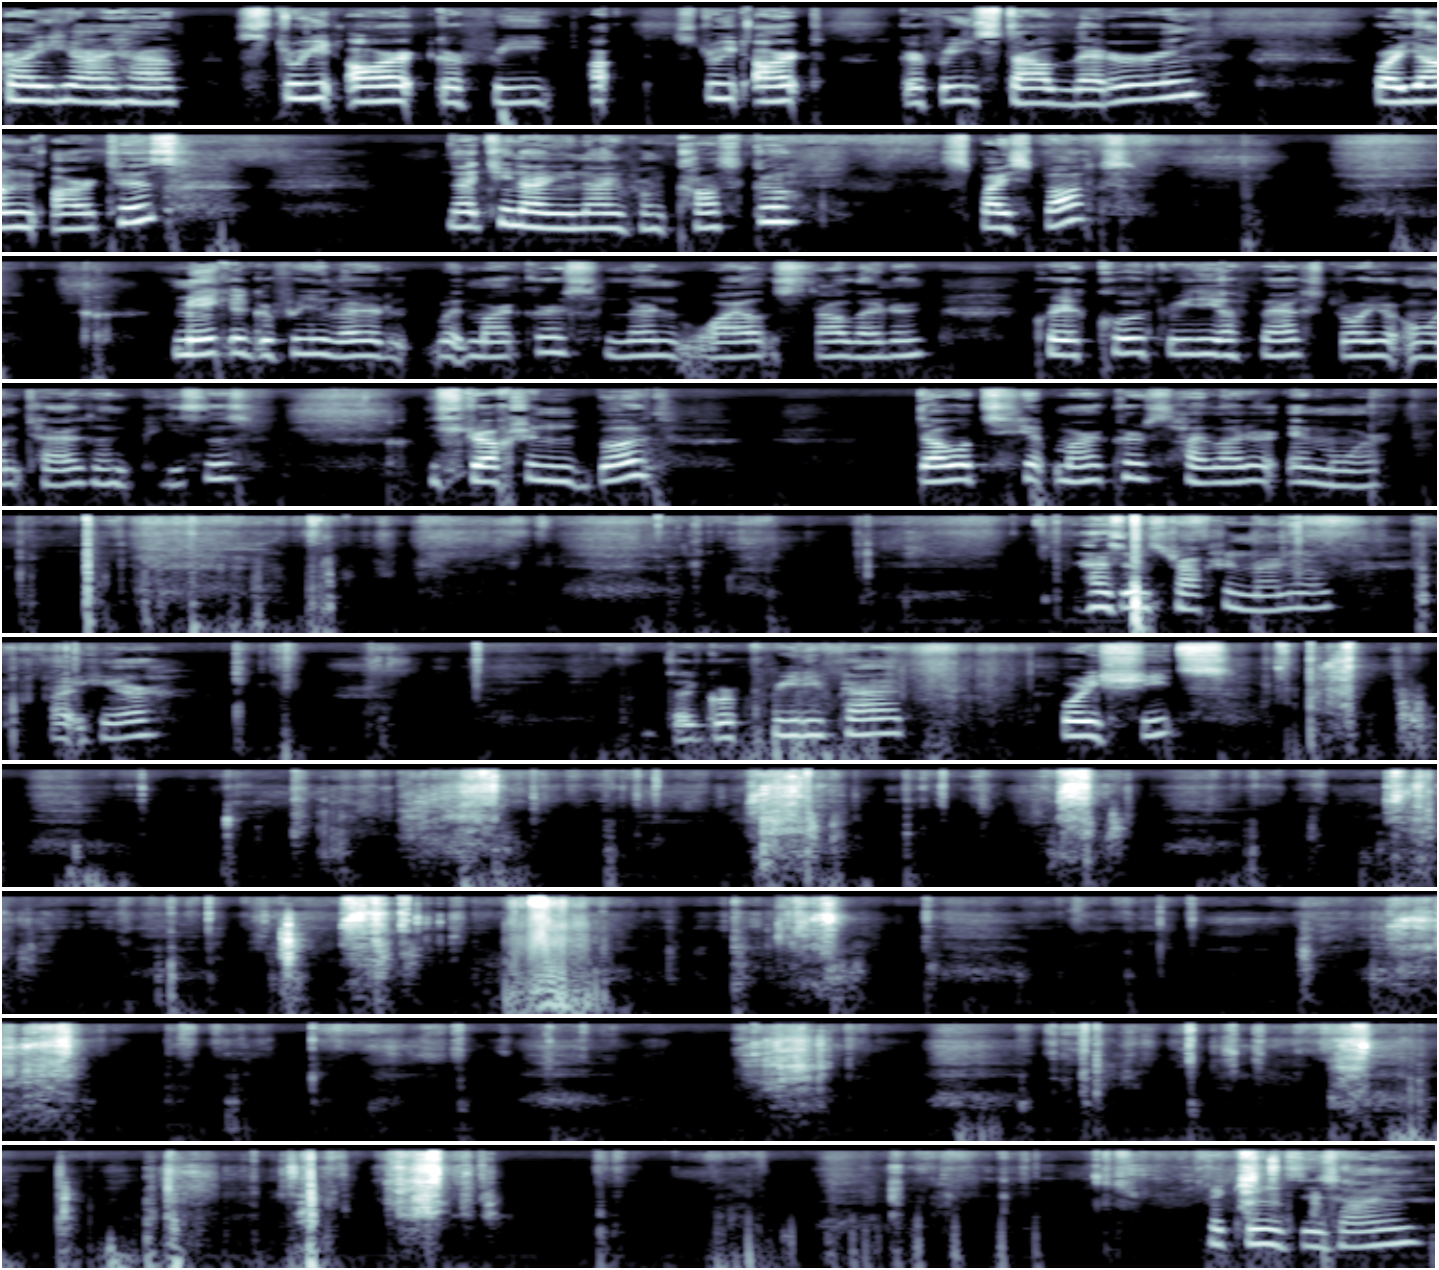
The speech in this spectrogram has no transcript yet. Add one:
Right here I have street art graffiti, uh, street art graffiti style lettering for young artists. 19.99 from Costco. Spice box. Make a graffiti letter with markers. Learn wild style lettering. Create cool 3D effects. Draw your own tags and pieces. Instruction book. Double tip markers, highlighter, and more. Has instruction manual right here. The graffiti pad, 40 sheets. Making design.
